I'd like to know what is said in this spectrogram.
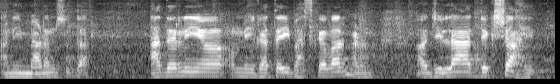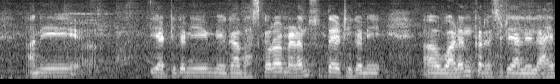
आणि मॅडमसुद्धा आदरणीय मेघाताई भास्करवार मॅडम जिल्हा अध्यक्ष आहेत. आणि या ठिकाणी मेघा भास्करवार मॅडमसुद्धा या ठिकाणी वाढण करण्यासाठी आलेले आहेत.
